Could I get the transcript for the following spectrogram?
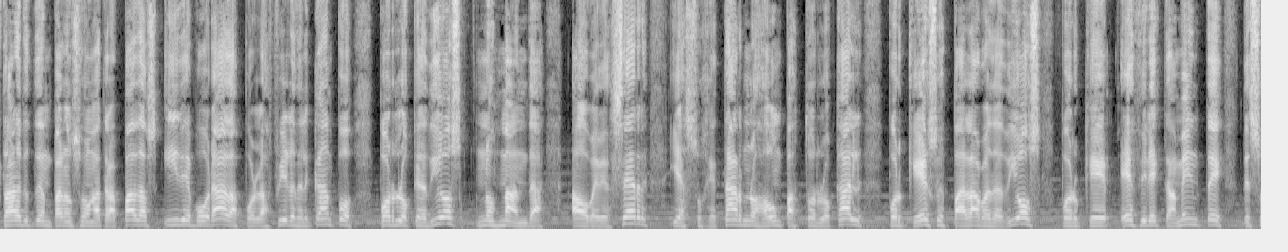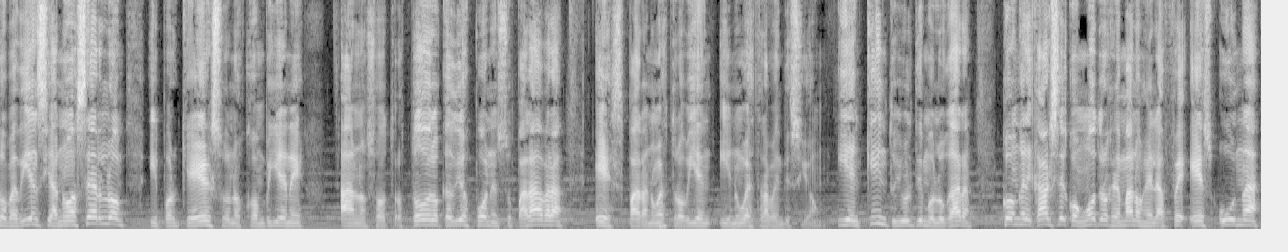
tarde o temprano son atrapadas y devoradas por las fieras del campo, por lo que Dios nos manda a obedecer y a sujetarnos a un pastor local, porque eso es palabra de Dios, porque es directamente desobediencia no hacerlo y porque eso nos conviene a nosotros. Todo lo que Dios pone en su palabra es para nuestro bien y nuestra bendición. Y en quinto y último lugar, congregarse con otros hermanos en la fe es una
